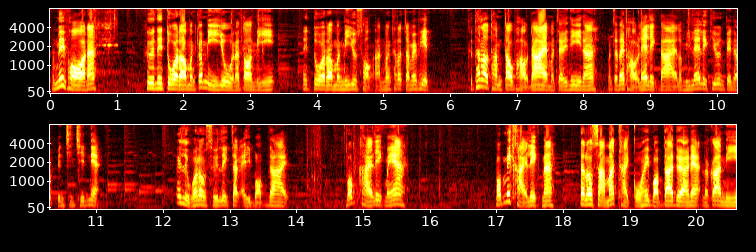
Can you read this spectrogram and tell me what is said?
มันไม่พอนะ คือในตัวเรามันก็มีอยู่นะตอนนี้ ในตัวเรามันมีอยู่ 2 อันมั้งถ้าเราจำไม่ผิด คือถ้าเราทำเตาเผาได้มันจะไอ้นี่นะ มันจะได้เผาแร่เหล็กได้ เรามีแร่เหล็กที่มันเป็นแบบเป็นชิ้นๆเนี่ยเอ้หรือว่าเราซื้อเหล็กจากไอ้บ๊อบได้บ๊อบขายเหล็กไหมอะ บ๊อบไม่ขายเหล็กนะ แต่เราสามารถขายโกให้บ๊อบได้ด้วยอันเนี่ยแล้วก็อันนี้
